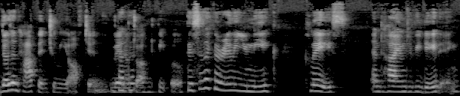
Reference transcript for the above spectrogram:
doesn't happen to me often when I'm talking to people. This is like a really unique place and time to be dating.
